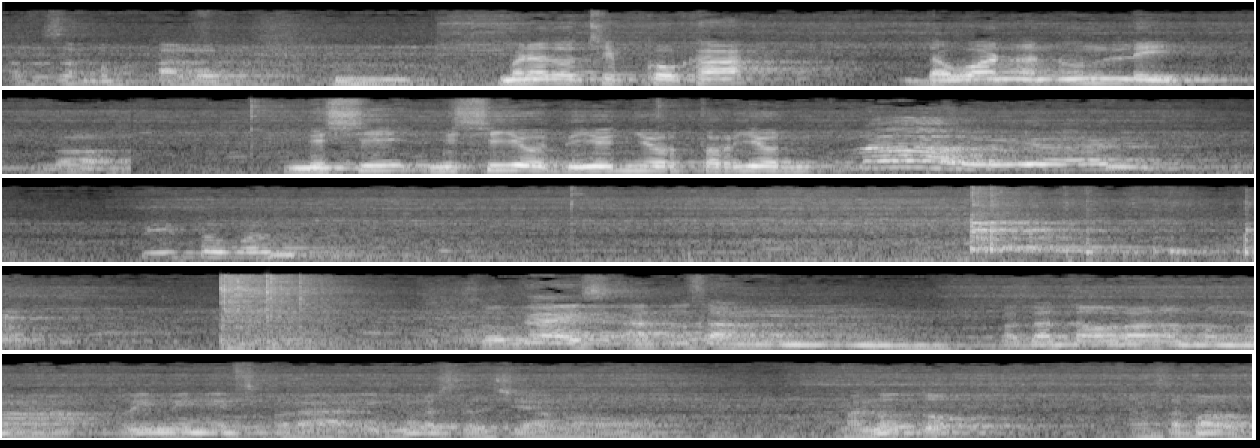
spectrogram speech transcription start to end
Ako sa magpalo. Hmm. Muna to, Chip Cook ha? The one and only. Misi, Misio, the junior Torion. Wow, yeah. Tito man. So guys, ato sang pagkatauran ng mga 3 minutes para igulas na siya mo maluto ang sabaw.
